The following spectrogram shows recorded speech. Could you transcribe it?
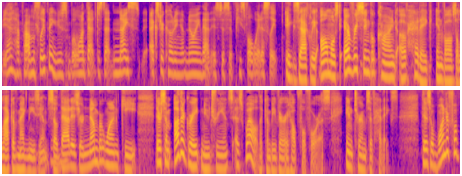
yeah, have problems sleeping. You just want that, just that nice extra coating of knowing that it's just a peaceful way to sleep. Exactly. Almost every single kind of headache involves a lack of magnesium. So Mm-hmm. that is your number one key. There's some other great nutrients as well that can be very helpful for us in terms of headaches. There's a wonderful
